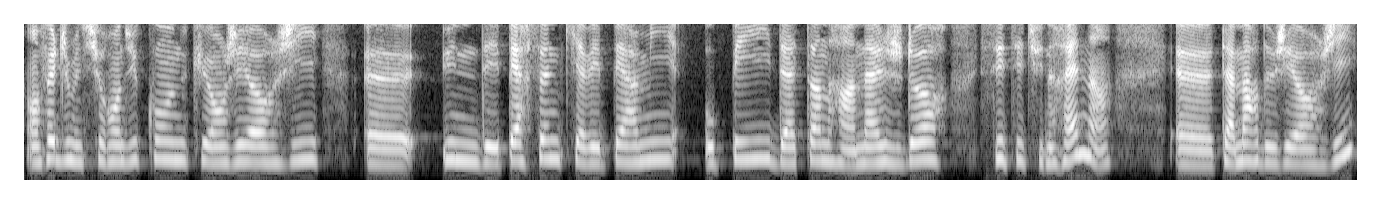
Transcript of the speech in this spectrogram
en fait, je me suis rendu compte qu'en Géorgie, une des personnes qui avait permis au pays d'atteindre un âge d'or, c'était une reine, Tamar de Géorgie,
